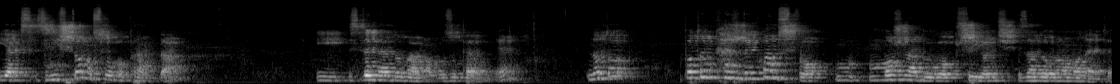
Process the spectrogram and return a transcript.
Jak zniszczono słowo prawda i zdegradowano go zupełnie, no to potem każde kłamstwo można było przyjąć za dobrą monetę.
